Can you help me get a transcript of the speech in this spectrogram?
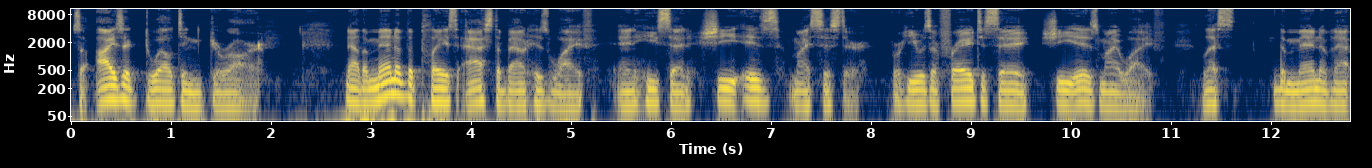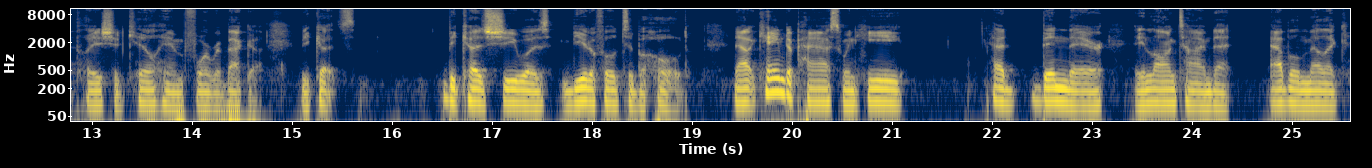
So Isaac dwelt in Gerar. Now the men of the place asked about his wife, and he said, She is my sister. For he was afraid to say, She is my wife, lest the men of that place should kill him for Rebekah, because because she was beautiful to behold. Now it came to pass when he had been there a long time that Abimelech,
